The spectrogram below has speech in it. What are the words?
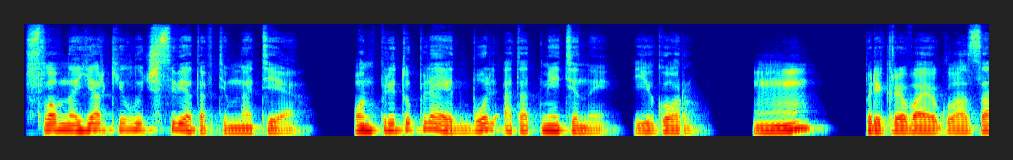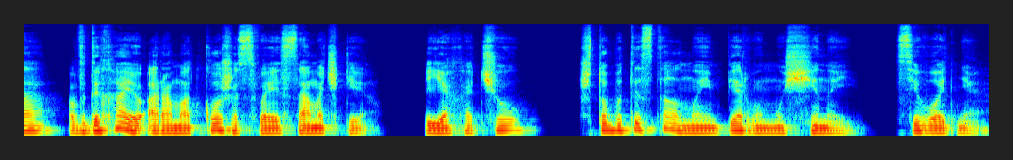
Словно яркий луч света в темноте. Он притупляет боль от отметины, Егор. М? Прикрываю глаза, вдыхаю аромат кожи своей самочки. Я хочу, чтобы ты стал моим первым мужчиной сегодня.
